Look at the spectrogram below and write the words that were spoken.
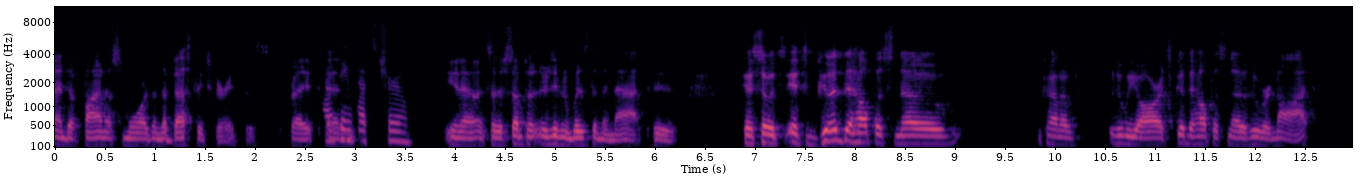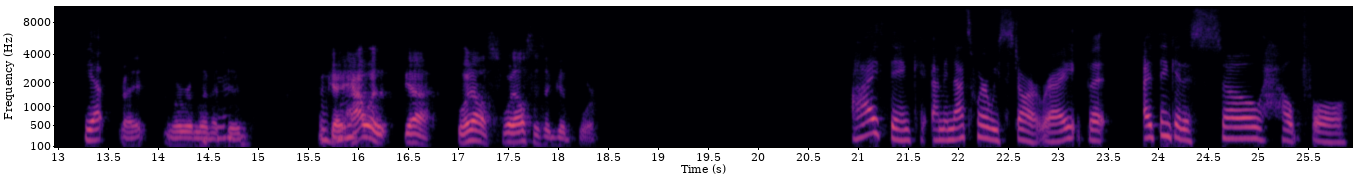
and define us more than the best experiences, right? I and, think that's true. You know, and so there's something. There's even wisdom in that too. Okay, so it's it's good to help us know kind of who we are. It's good to help us know who we're not. Yep. Right. Where we're mm-hmm. limited. Mm-hmm. Okay. Mm-hmm. How is yeah. What else? What else is it good for? I think, I mean, that's where we start, right? But I think it is so helpful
